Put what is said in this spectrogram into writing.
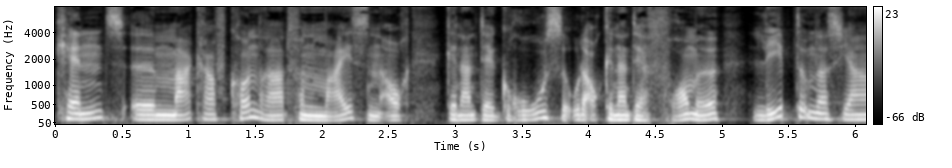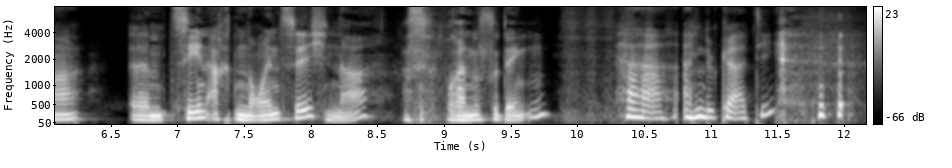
kennt, äh, Markgraf Konrad von Meißen, auch genannt der Große oder auch genannt der Fromme, lebte um das Jahr ähm, 1098. Na, was, woran musst du denken? Haha, an Ducati.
